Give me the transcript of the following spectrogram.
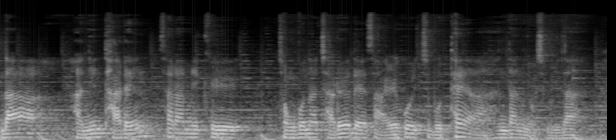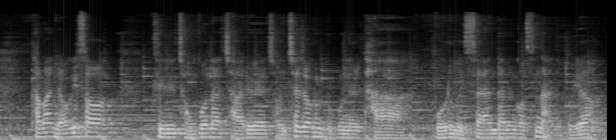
나 아닌 다른 사람이 그 정보나 자료에 대해서 알고 있지 못해야 한다는 것입니다. 다만 여기서 그 정보나 자료의 전체적인 부분을 다 모르고 있어야 한다는 것은 아니고요.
